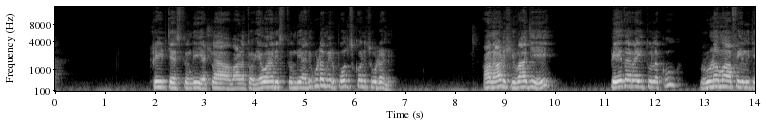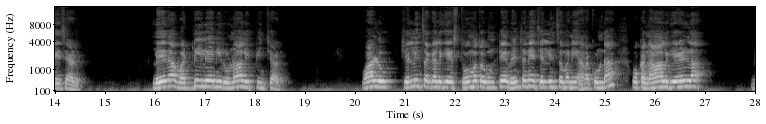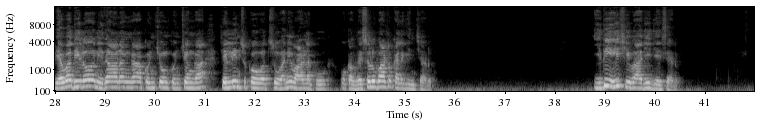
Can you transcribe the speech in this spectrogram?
ట్రీట్ చేస్తుంది ఎట్లా వాళ్ళతో వ్యవహరిస్తుంది అది కూడా మీరు పోల్చుకొని చూడండి. ఆనాడు శివాజీ పేద రైతులకు రుణమాఫీలు చేశాడు. లేదా వడ్డీ లేని రుణాలు ఇప్పించాడు. వాళ్ళు చెల్లించగలిగే స్తోమత ఉంటే వెంటనే చెల్లించమని అనకుండా ఒక నాలుగేళ్ళ వ్యవధిలో నిదానంగా కొంచెం కొంచెంగా చెల్లించుకోవచ్చు అని వాళ్ళకు ఒక వెసులుబాటు కలిగించాడు. ఇది శివాజీ చేశాడు.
